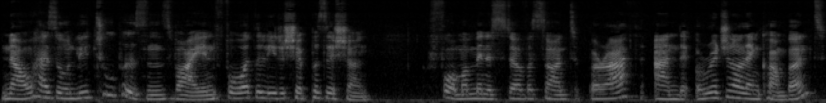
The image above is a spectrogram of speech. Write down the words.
now has only two persons vying for the leadership position former Minister Vasant Bharath and the original incumbent,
